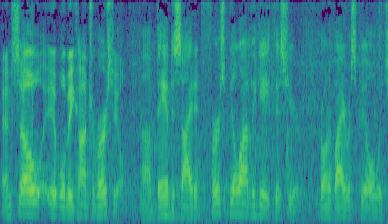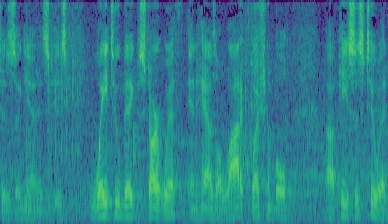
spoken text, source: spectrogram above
And so it will be controversial. Um, they have decided first bill out of the gate this year, coronavirus bill, which is again is, is way too big to start with and has a lot of questionable uh, pieces to it.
